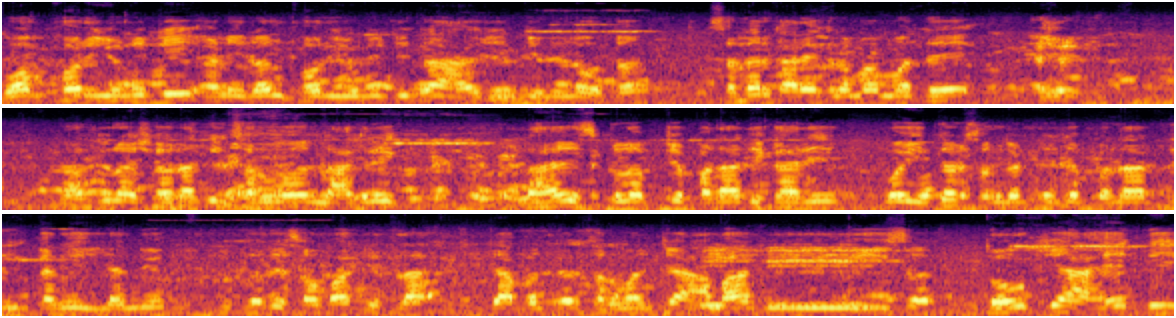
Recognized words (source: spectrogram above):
वॉक फॉर युनिटी आणि रन फॉर युनिटीचं आयोजन केलेलं होतं. सदर कार्यक्रमामध्ये नांदुरा शहरातील सर्व नागरिक लायन्स क्लबचे पदाधिकारी व इतर संघटनेचे पदाधिकारी यांनी उत्स्फूर्तने सहभाग घेतला. त्याबद्दल सर्वांचे आभार. ही स दौड जी आहे ती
